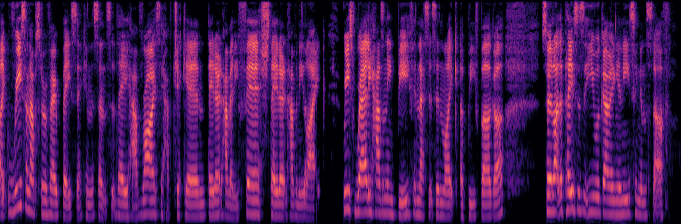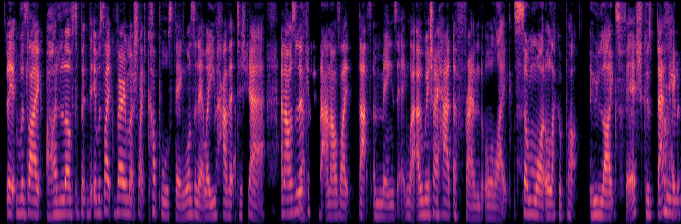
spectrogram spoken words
like Reese and Abster are very basic in the sense that they have rice, they have chicken, they don't have any fish, they don't have any like. Reese rarely has any beef unless it's in like a beef burger. So, like the places that you were going and eating and stuff, it was like, oh, I'd love to, but it was like very much like couples thing, wasn't it? Where you have it to share. And I was Yeah. looking at that and I was like, that's amazing. Like, I wish I had a friend or like someone or like a who likes fish because Beth I mean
